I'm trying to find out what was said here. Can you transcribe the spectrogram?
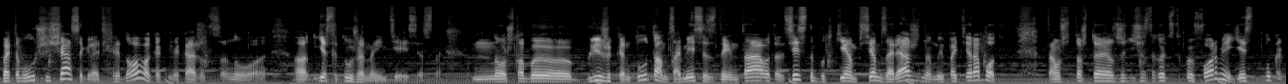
Поэтому лучше сейчас играть хреново, как мне кажется, ну, а, если ты уже на инте, естественно. Но чтобы ближе к инту, там, за месяц до инта, вот это, сесть на буткем всем заряженным и пойти работать. Потому что то, что LGD сейчас находится в такой форме, есть, ну, как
